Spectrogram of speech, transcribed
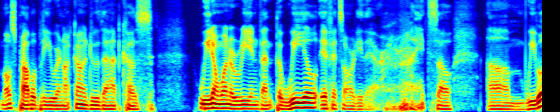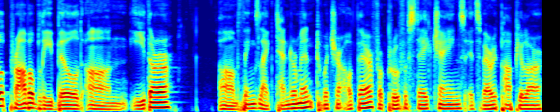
Most probably we're not going to do that because we don't want to reinvent the wheel if it's already there, right? So um, we will probably build on either um, things like Tendermint, which are out there for proof of stake chains. It's very popular.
